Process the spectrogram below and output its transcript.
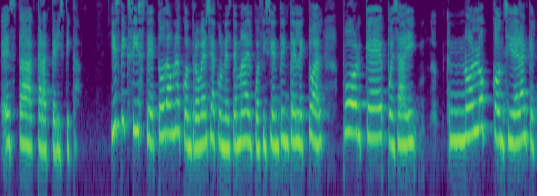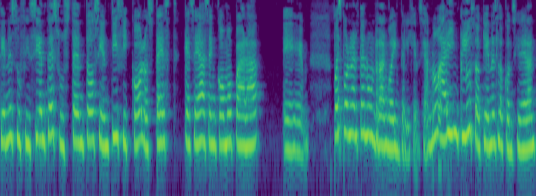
esta característica. Y es que existe toda una controversia con el tema del coeficiente intelectual porque pues hay no lo consideran que tiene suficiente sustento científico los test que se hacen como para eh, pues ponerte en un rango de inteligencia, ¿no? Hay incluso quienes lo consideran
